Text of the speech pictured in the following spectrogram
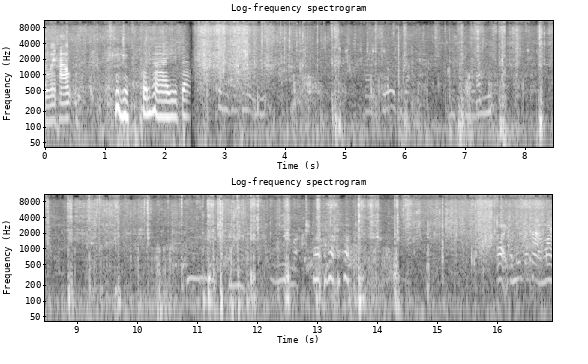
อไหมครับ คนหาอยู่จ้ะก่อยก็มีจะห่างใหม่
